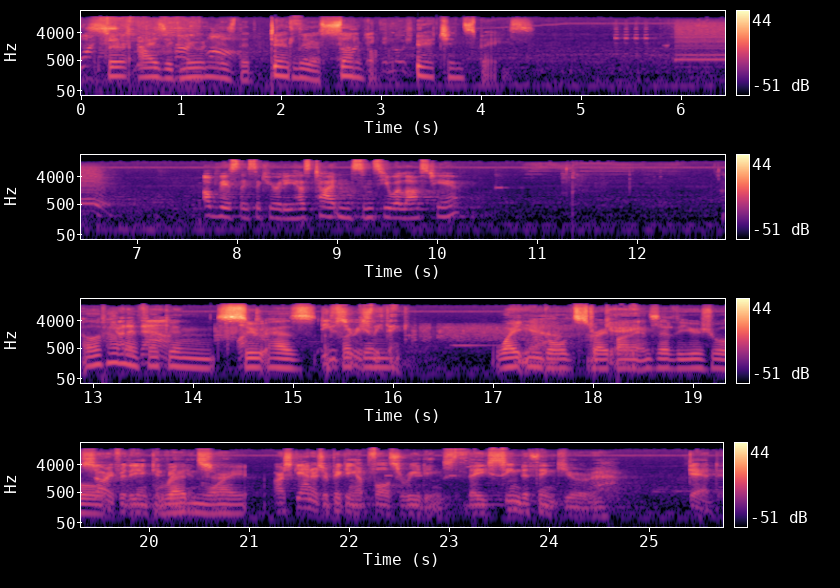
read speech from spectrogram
what Sir is Isaac Newton law? is the deadliest son of a bitch in space. Obviously, security has tightened since you were last here. I love how Shut my it down. fucking suit has Do a you seriously fucking think? white and gold stripe on it instead of the usual Sorry for the red inconvenience, and sir. white. Our scanners are picking up false readings. They seem to think you're uh, dead.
